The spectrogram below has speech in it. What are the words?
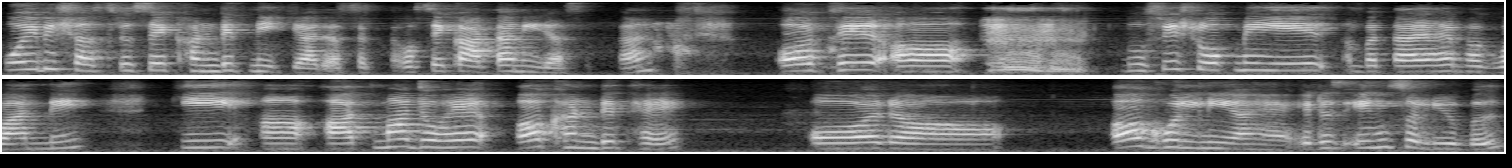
कोई भी शस्त्र से खंडित नहीं किया जा सकता उसे काटा नहीं जा सकता है। और फिर दूसरे श्लोक में ये बताया है भगवान ने कि अ, आत्मा जो है अखंडित है और अघुलनीय है इट इज़ इनसोल्यूबल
